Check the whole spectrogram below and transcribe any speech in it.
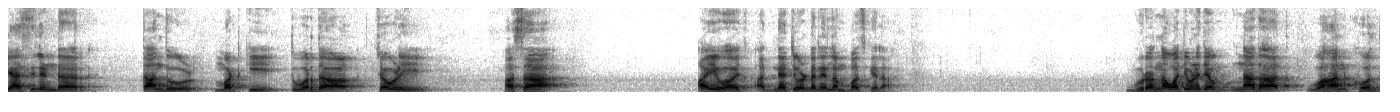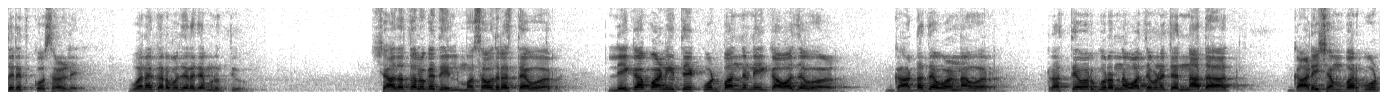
gas cylinder तांदूळ मटकी तुवरडाळ चवळी असा ऐवज अज्ञात चोरट्याने लंपास केला. गुरांना वाचवण्याच्या नादात वाहन खोल दरीत कोसळले. वन कर्मचाऱ्याचा मृत्यू. शहादा तालुक्यातील म्हसावद रस्त्यावर लेगापाणी ते कोटबांधणी गावाजवळ घाटाच्या वळणावर रस्त्यावर गुरांना वाचवण्याच्या नादात गाडी शंभर फूट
